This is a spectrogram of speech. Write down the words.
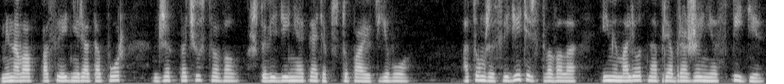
Миновав последний ряд опор, Джек почувствовал, что видения опять обступают его. О том же свидетельствовало и мимолетное преображение Спиди.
